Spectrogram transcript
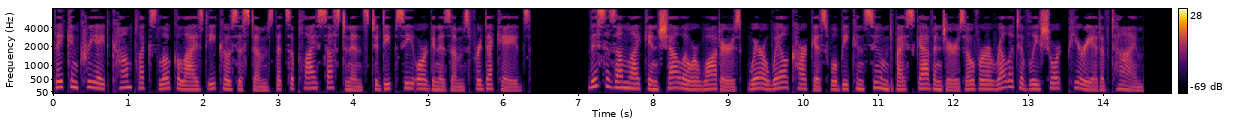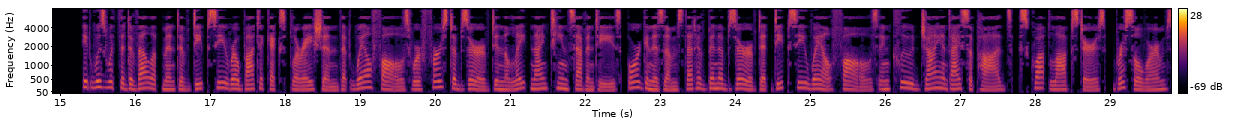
They can create complex localized ecosystems that supply sustenance to deep-sea organisms for decades. This is unlike in shallower waters, where a whale carcass will be consumed by scavengers over a relatively short period of time. It was with the development of deep-sea robotic exploration that whale falls were first observed in the late 1970s. Organisms that have been observed at deep-sea whale falls include giant isopods, squat lobsters, bristleworms,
